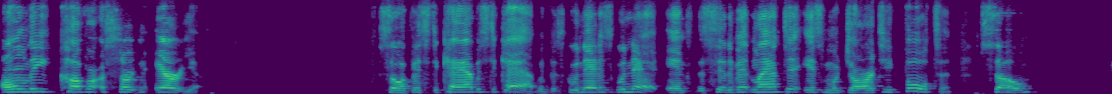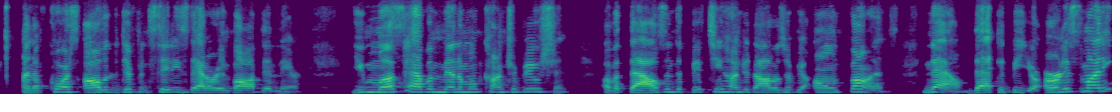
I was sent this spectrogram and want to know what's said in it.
only cover a certain area. So if it's DeKalb, it's DeKalb. If it's Gwinnett, it's Gwinnett. And the city of Atlanta is majority Fulton. So, and of course, all of the different cities that are involved in there. You must have a minimum contribution of a thousand to fifteen hundred dollars of your own funds. Now, that could be your earnest money,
